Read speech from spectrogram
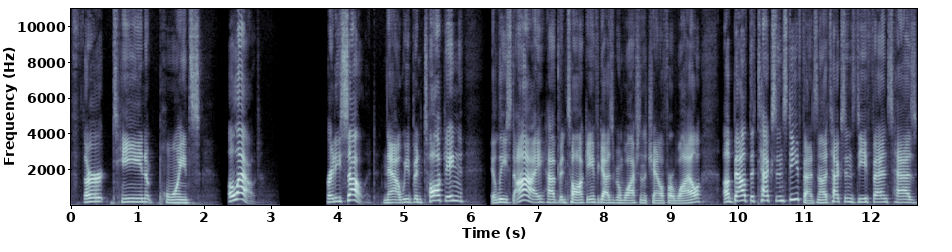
13 points allowed. Pretty solid. Now, we've been talking, at least I have been talking, if you guys have been watching the channel for a while, about the Texans defense. Now, the Texans defense has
